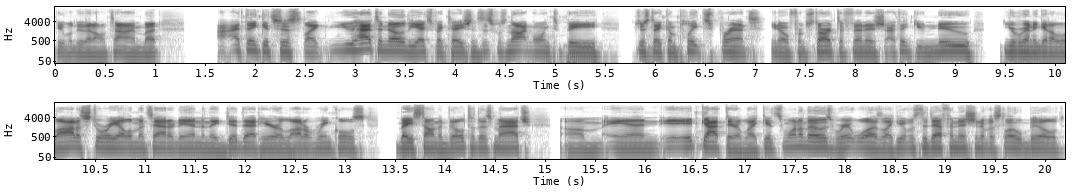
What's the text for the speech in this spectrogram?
people do that all the time. But I think it's just like you had to know the expectations. This was not going to be just a complete sprint, you know, from start to finish. I think you knew you were going to get a lot of story elements added in, and they did that here. A lot of wrinkles based on the build to this match. Um, and it got there. Like it's one of those where it was like it was the definition of a slow build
